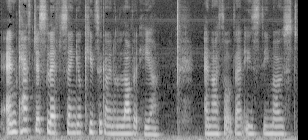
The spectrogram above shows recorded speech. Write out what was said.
And Kath just left saying, Your kids are going to love it here. And I thought that is the most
